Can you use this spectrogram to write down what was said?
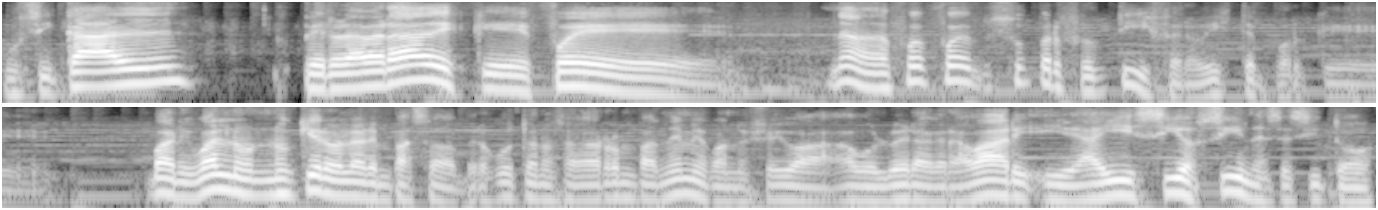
musical, pero la verdad es que fue. Nada, fue, fue súper fructífero, ¿viste? Porque bueno, igual no, quiero hablar en pasado, pero justo nos agarró en pandemia cuando yo iba a volver a grabar y, de ahí sí o sí necesito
